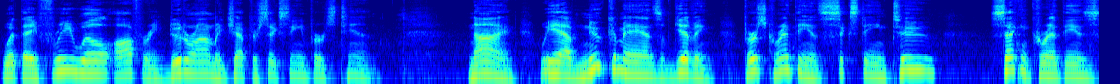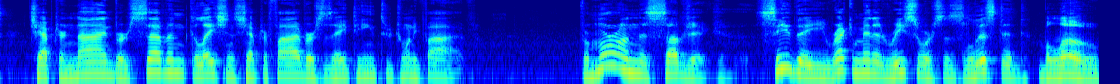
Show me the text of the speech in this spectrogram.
with a free will offering. Deuteronomy chapter 16, verse 10. 9. We have new commands of giving. 1 Corinthians 16, 2. 2 Corinthians chapter 9, verse 7, Galatians chapter 5, verses 18 through 25. For more on this subject, see the recommended resources listed below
